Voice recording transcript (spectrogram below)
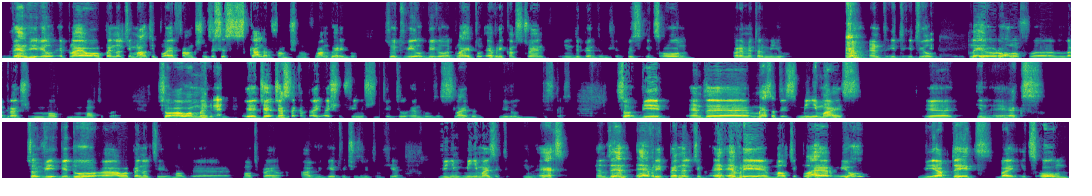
then we will apply our penalty multiplier function this is scalar function of one variable so it will we will apply it to every constraint independently with its own parameter mu. and it, it will play a role of uh, Lagrange mul multiplier. So our, uh, just a second, I, I should finish till end of the slide and we will discuss. So we, and the method is minimize in X. So we, we do our penalty uh, multiplier aggregate, which is written here. We minimize it in X and then every penalty, every multiplier, mu, we update by its own.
